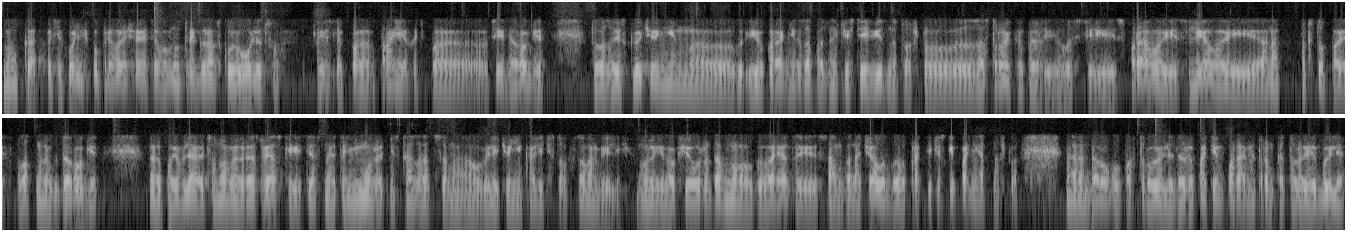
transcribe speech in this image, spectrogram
Ну, как потихонечку превращается во внутригородскую улицу. Если по- проехать по всей дороге, то за исключением э, ее крайних западных частей видно то, что застройка появилась и справа, и слева, и она подступает вплотную к дороге. Э, Появляются новые развязки. Естественно, это не может не сказаться на увеличении количества автомобилей. Ну и вообще уже давно говорят, и с самого начала было практически понятно, что э, дорогу построили даже по тем параметрам, которые были,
